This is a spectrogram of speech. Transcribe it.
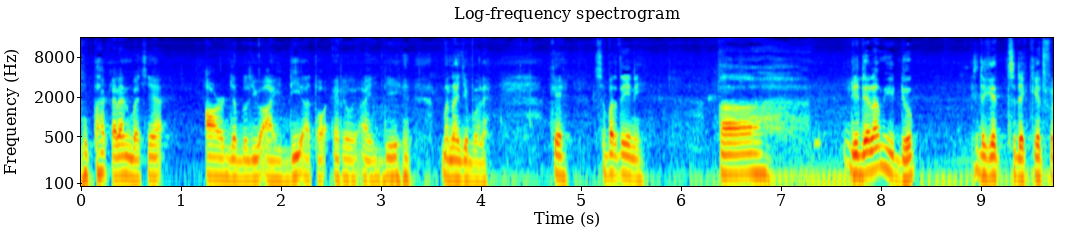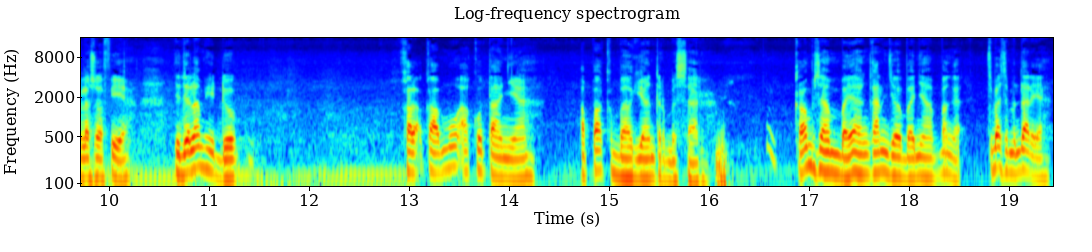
Entah kalian bacanya RWID atau RWID, mana aja boleh. Oke, seperti ini. Uh, di dalam hidup, sedikit sedikit filosofi ya. Di dalam hidup, kalau kamu aku tanya, apa kebahagiaan terbesar? Kamu bisa membayangkan jawabannya apa nggak? Coba sebentar ya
